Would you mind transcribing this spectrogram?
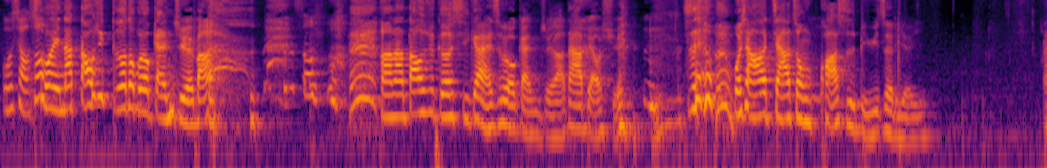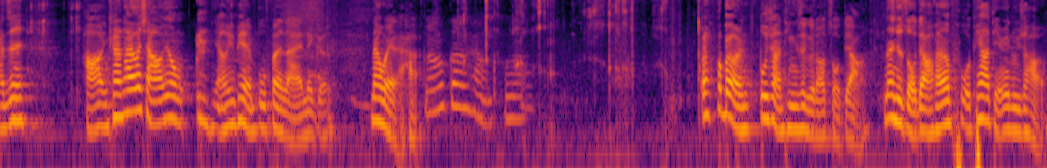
我小时候，所以拿刀去割都不会有感觉吧？好，拿刀去割膝盖还是会有感觉啊！大家不要学，只是我想要加重夸式比喻这里而已。反正好，你看他又想要用 洋芋片的部分来那个，那我也来哈。然后更想哭。哎，会不会有人不喜欢听这个然后走掉？那你就走掉，反正我偏要点阅率就好了。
